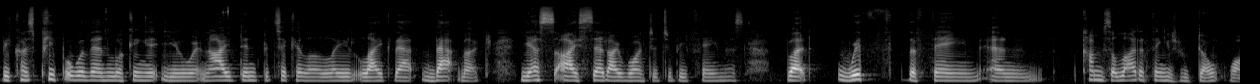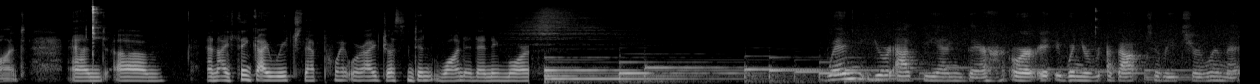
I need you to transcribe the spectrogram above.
because people were then looking at you and I didn't particularly like that that much. Yes, I said I wanted to be famous, but with the fame and comes a lot of things you don't want. And, um, and I think I reached that point where I just didn't want it anymore. When you're at the end there, or when you're about to reach your limit,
